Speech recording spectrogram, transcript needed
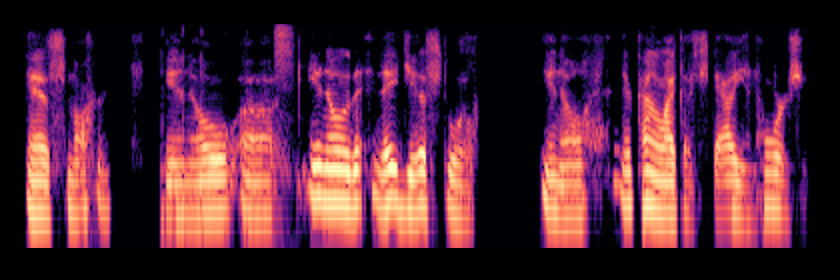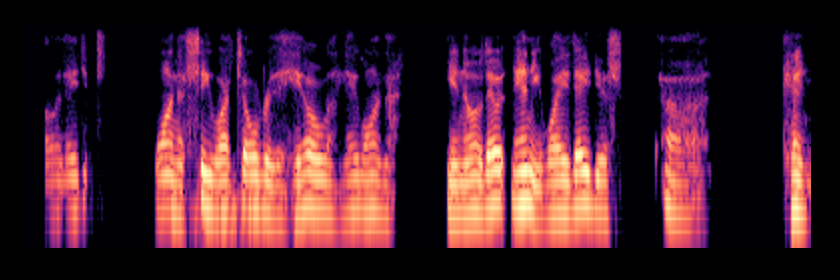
as smart, you know, uh, you know, they, they just will, you know, they're kind of like a stallion horse. You know, they just want to see what's over the hill, and they want to, you know, they, anyway, they just uh, can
